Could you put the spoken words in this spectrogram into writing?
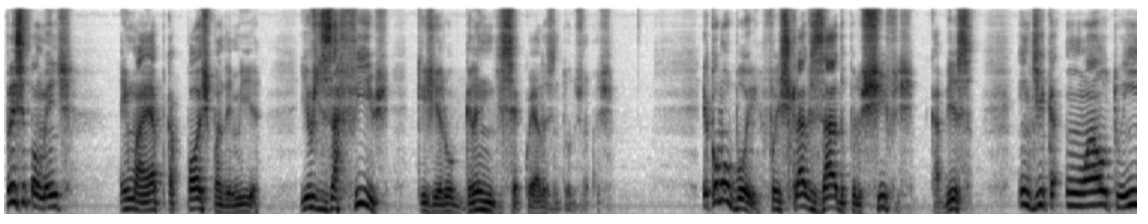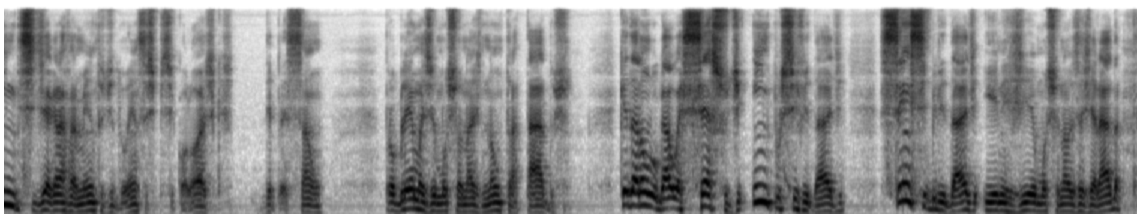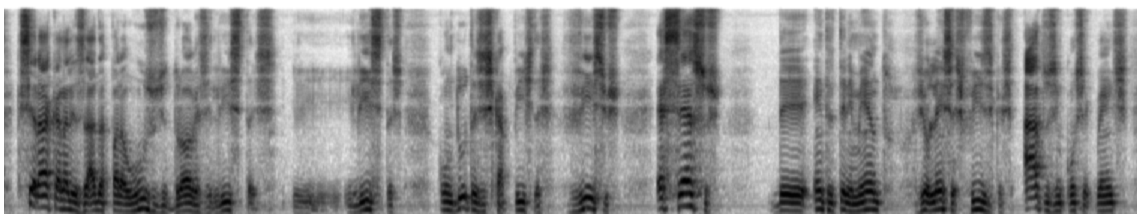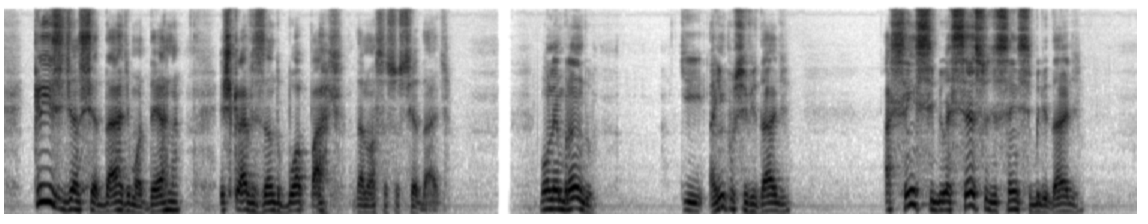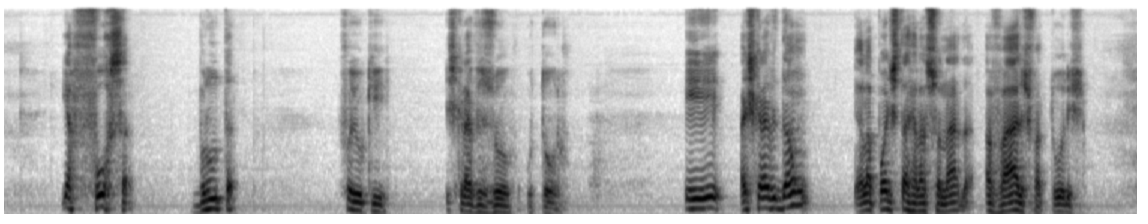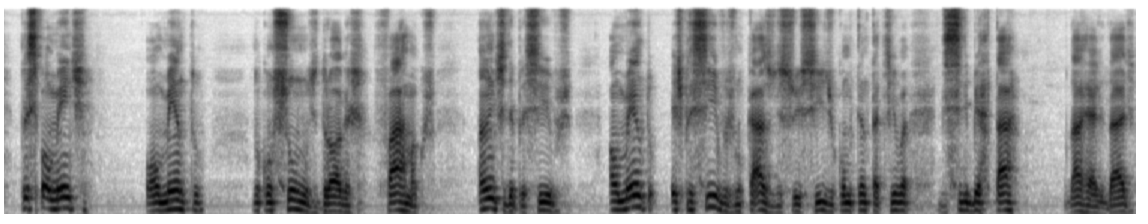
Principalmente em uma época pós-pandemia e os desafios que gerou grandes sequelas em todos nós. E como o boi foi escravizado pelos chifres, cabeça, indica um alto índice de agravamento de doenças psicológicas, depressão, problemas emocionais não tratados, que darão lugar ao excesso de impulsividade, sensibilidade e energia emocional exagerada, que será canalizada para o uso de drogas ilícitas, ilícitas condutas escapistas, vícios, excessos de entretenimento, violências físicas, atos inconsequentes, crise de ansiedade moderna, escravizando boa parte da nossa sociedade. Bom, lembrando que a impulsividade, a sensibil, o excesso de sensibilidade e a força bruta foi o que escravizou o touro. E a escravidão ela pode estar relacionada a vários fatores, principalmente o aumento no consumo de drogas, fármacos, antidepressivos, aumento expressivos no caso de suicídio como tentativa de se libertar da realidade.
